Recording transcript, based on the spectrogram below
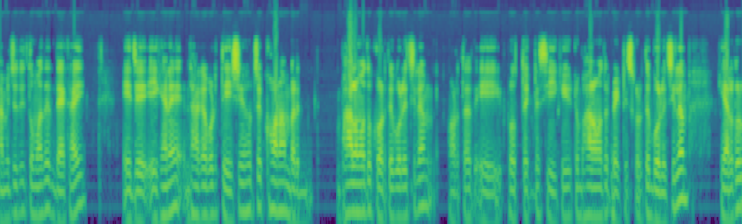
আমি যদি তোমাদের দেখাই এই যে এখানে ঢাকা বোর্ড ২৩ এ হচ্ছে খ নাম্বার ভালো মতো করতে বলেছিলাম। অর্থাৎ এই প্রত্যেকটা সিকিউ একটু ভালো মতো প্র্যাকটিস করতে বলেছিলাম। খেয়াল করো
